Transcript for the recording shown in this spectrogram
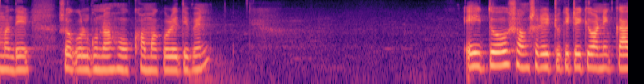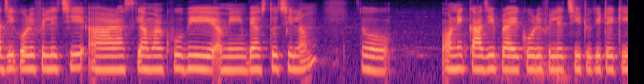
আমাদের সকল গুনাহ ক্ষমা করে দেবেন। এই তো সংসারের টুকিটাকি অনেক কাজই করে ফেলেছি আর আজকে আমার খুবই আমি ব্যস্ত ছিলাম। তো অনেক কাজই প্রায় করে ফেলেছি টুকিটাকি।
